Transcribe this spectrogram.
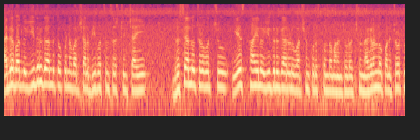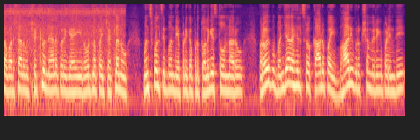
హైదరాబాద్లో ఈదురుగాలులతో కూడిన వర్షాలు బీభత్సం సృష్టించాయి. దృశ్యాల్లో చూడవచ్చు ఏ స్థాయిలో ఈదురుగాలులు వర్షం కురుస్తుందో మనం చూడవచ్చు. నగరంలో పలు చోట్ల వర్షాలకు చెట్లు నేల కొరిగాయి రోడ్లపై చెట్లను మున్సిపల్ సిబ్బంది ఎప్పటికప్పుడు తొలగిస్తూ ఉన్నారు. మరోవైపు బంజారా హిల్స్లో కారుపై భారీ వృక్షం విరిగిపడింది.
